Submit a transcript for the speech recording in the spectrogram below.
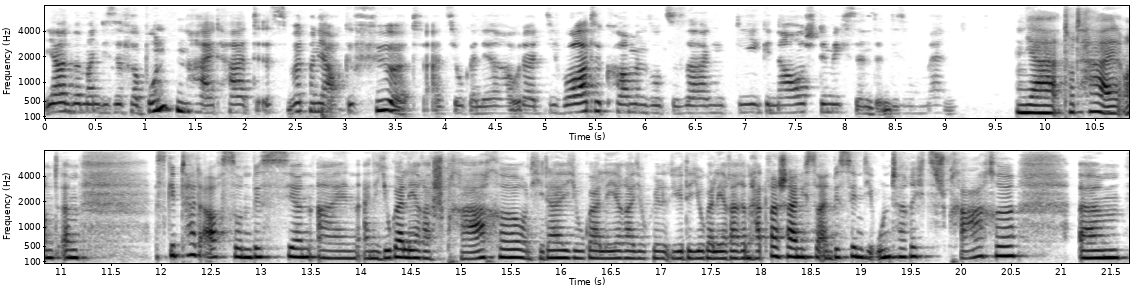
Ja, und wenn man diese Verbundenheit hat, ist, wird man ja auch geführt als Yogalehrer oder die Worte kommen sozusagen, die genau stimmig sind in diesem Moment. Ja, total. Und ähm, es gibt halt auch so ein bisschen ein, eine Yoga-Lehrersprache und jeder Yogalehrer, jede Yogalehrerin hat wahrscheinlich so ein bisschen die Unterrichtssprache. Ähm,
